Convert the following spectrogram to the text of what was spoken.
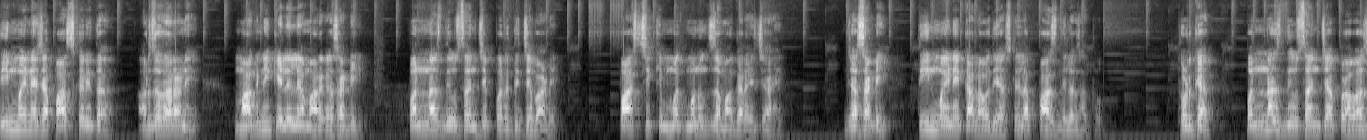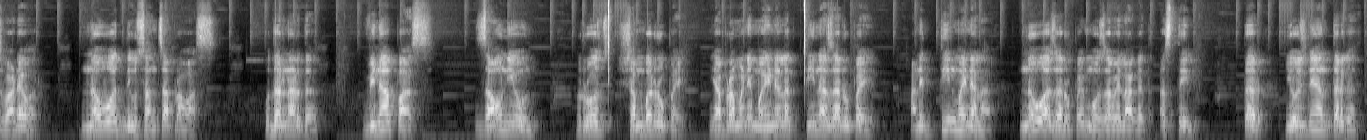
तीन महिन्याच्या पासकरिता अर्जदाराने मागणी केलेल्या मार्गासाठी पन्नास दिवसांचे परतीचे भाडे पासची किंमत म्हणून जमा करायची आहे ज्यासाठी तीन महिने कालावधी असलेला पास दिला जातो. थोडक्यात पन्नास दिवसांच्या प्रवास भाड्यावर नव्वद दिवसांचा प्रवास. उदाहरणार्थ विना पास जाऊन येऊन रोज शंभर रुपये याप्रमाणे महिन्याला तीन हजार रुपये आणि तीन महिन्याला नऊ हजार रुपये मोजावे लागत असतील तर योजनेअंतर्गत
